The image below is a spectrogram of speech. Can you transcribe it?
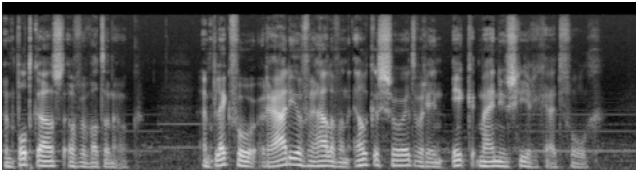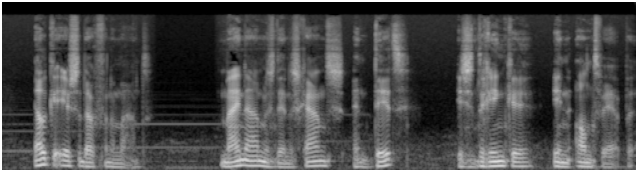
Een podcast over wat dan ook. Een plek voor radioverhalen van elke soort waarin ik mijn nieuwsgierigheid volg. Elke eerste dag van de maand. Mijn naam is Dennis Gaans en dit is Drinken in Antwerpen.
